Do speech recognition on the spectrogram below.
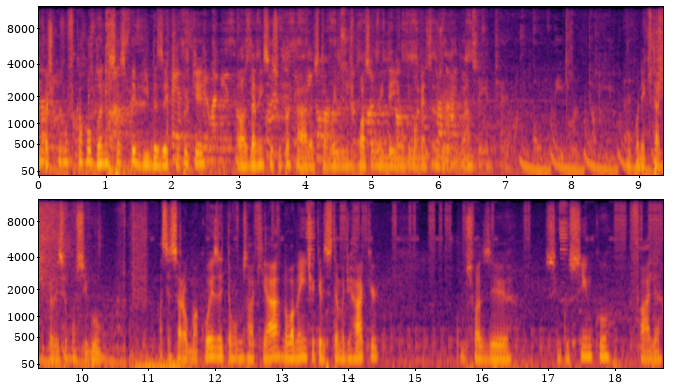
Eu acho que eu vou ficar roubando essas bebidas aqui, porque elas devem ser super caras. Talvez a gente possa vender em algum momento do jogo, né? Vou conectar aqui pra ver se eu consigo acessar alguma coisa. Então vamos hackear novamente aquele sistema de hacker. Vamos fazer 55, falha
